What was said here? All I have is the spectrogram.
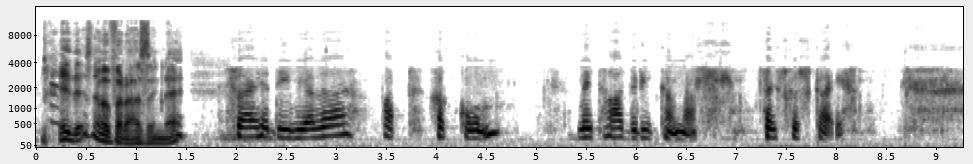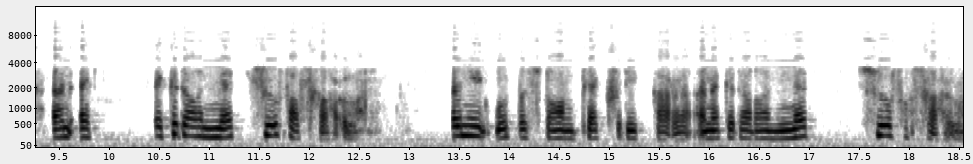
Hey, dis nou 'n verrassing, né? Sy het die hele pad gekom met haar drie kinders. Sy's geskei. En ek ek het haar net so vasgehou in die oop staan plek vir die karre en ek het haar net so vasgehou.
